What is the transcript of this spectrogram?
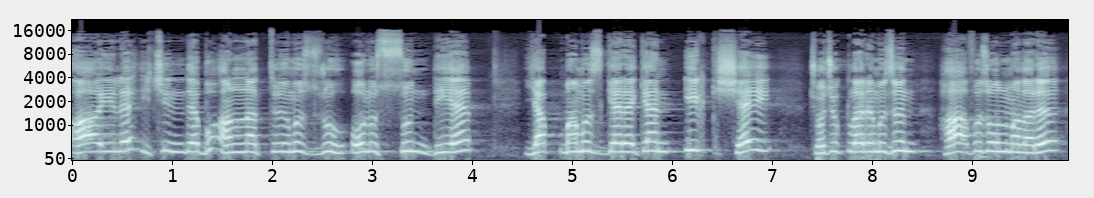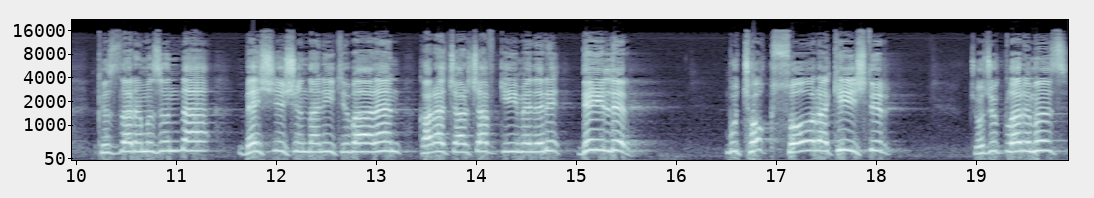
aile içinde bu anlattığımız ruh oluşsun diye yapmamız gereken ilk şey çocuklarımızın hafız olmaları, kızlarımızın da 5 yaşından itibaren kara çarşaf giymeleri değildir. Bu çok sonraki iştir. Çocuklarımız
